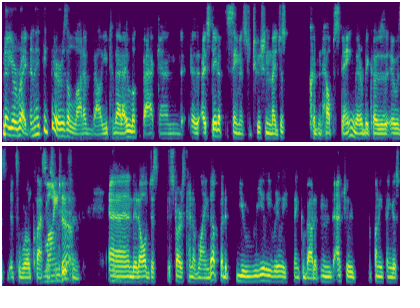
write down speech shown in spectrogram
no, you're right. And I think there is a lot of value to that. I look back and uh, I stayed at the same institution and I just couldn't help staying there because it was, it's a world class institution. Up and it all just the stars kind of lined up. But if you really, really think about it, and actually, the funny thing is,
